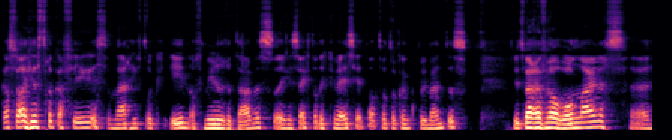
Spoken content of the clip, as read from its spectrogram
Ik was wel gisteren op café geweest en daar heeft ook één of meerdere dames uh, gezegd dat ik wijsheid had, wat ook een compliment is. Dit waren vooral one-liners. Uh,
